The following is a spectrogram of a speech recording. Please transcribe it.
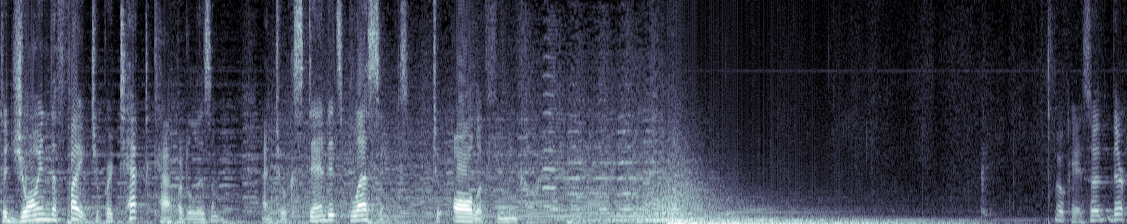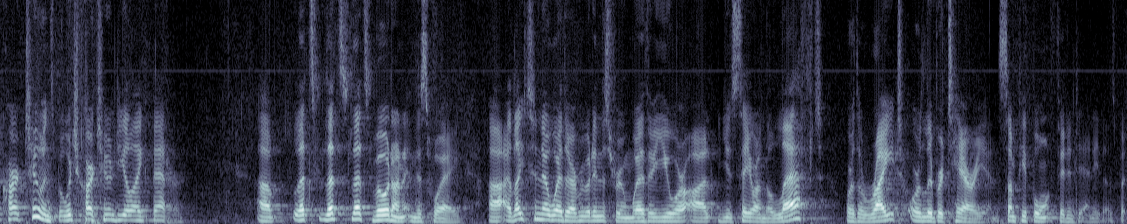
to join the fight to protect capitalism and to extend its blessings to all of humankind. Okay, so they're cartoons, but which cartoon do you like better? Uh, let's, let's, let's vote on it in this way. Uh, I'd like to know whether everybody in this room, whether you are on, you say you're on the left or the right or libertarian. Some people won't fit into any of those. But,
